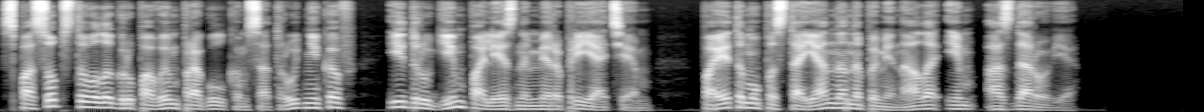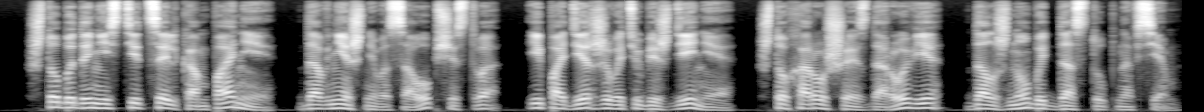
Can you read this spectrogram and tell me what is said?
способствовала групповым прогулкам сотрудников и другим полезным мероприятиям, поэтому постоянно напоминала им о здоровье. Чтобы донести цель компании до внешнего сообщества и поддерживать убеждение, что хорошее здоровье должно быть доступно всем.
